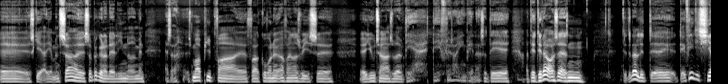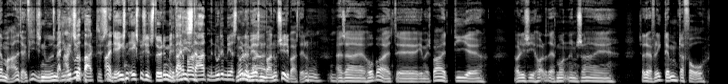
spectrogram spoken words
øh, sker, jamen så, øh, så begynder det at ligne noget. Men altså, små pip fra, øh, fra guvernører fra henholdsvis øh, øh, Utah og så videre, det, er- det flytter ingen pind. Altså, det, og det er det, der også er sådan... Det er det, der er lidt... Øh, det er ikke, fordi de siger meget. Det er ikke, fordi de sådan ude med Er de er jo ikke ude at bakke det? Nej, det er ikke sådan eksplicit støtte, men det var er det i bare, starten, men nu er det mere sådan... nu er det mere sådan bare, nu tiger de bare stille. Mm, mm. Altså, jeg håber, at øh, jamen, hvis bare at de, øh, jeg vil lige sige, holder deres mund, jamen, så, øh, så er det i hvert fald ikke dem, der får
